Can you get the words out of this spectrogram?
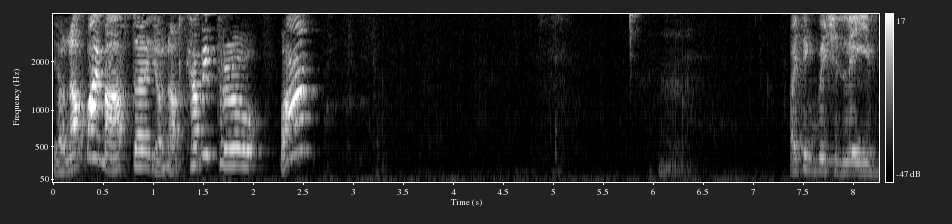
You're not my master. You're not coming through. What? Hmm. I think we should leave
